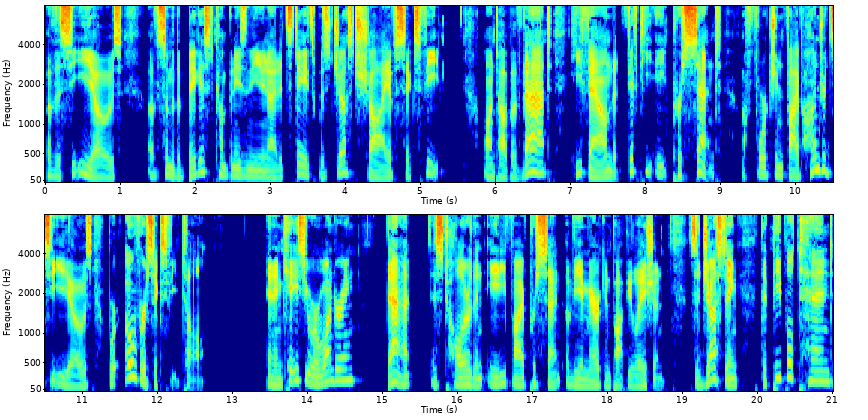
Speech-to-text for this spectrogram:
of the CEOs of some of the biggest companies in the United States was just shy of six feet. On top of that, he found that 58% of Fortune 500 CEOs were over six feet tall. And in case you were wondering, that is taller than 85% of the American population, suggesting that people tend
